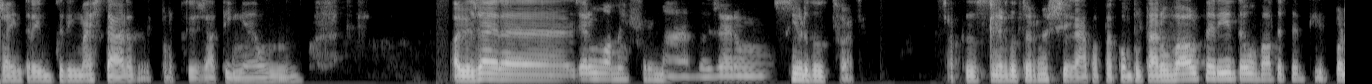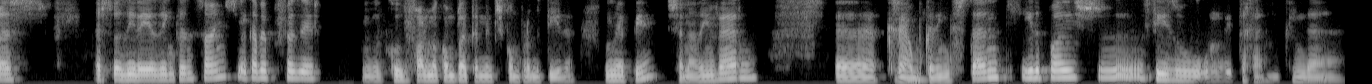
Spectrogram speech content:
já entrei um bocadinho mais tarde, porque já tinha um. Olha, já era, já era um homem formado, já era um senhor doutor. Só que o senhor doutor não chegava para completar o Walter e então o Walter teve que pôr as, as suas ideias em canções e acabei por fazer, de forma completamente descomprometida, um EP chamado Inverno, uh, que já é um bocadinho distante, e depois uh, fiz o, o, Mediterrâneo, que ainda,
